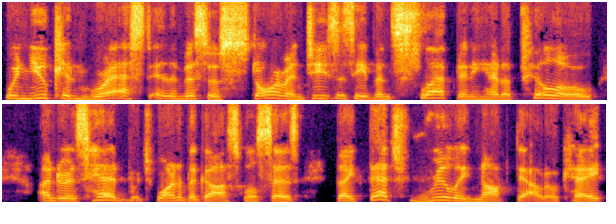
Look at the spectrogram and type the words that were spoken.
when you can rest in the midst of a storm, and Jesus even slept and he had a pillow under his head, which one of the gospels says, like, that's really knocked out. Okay.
